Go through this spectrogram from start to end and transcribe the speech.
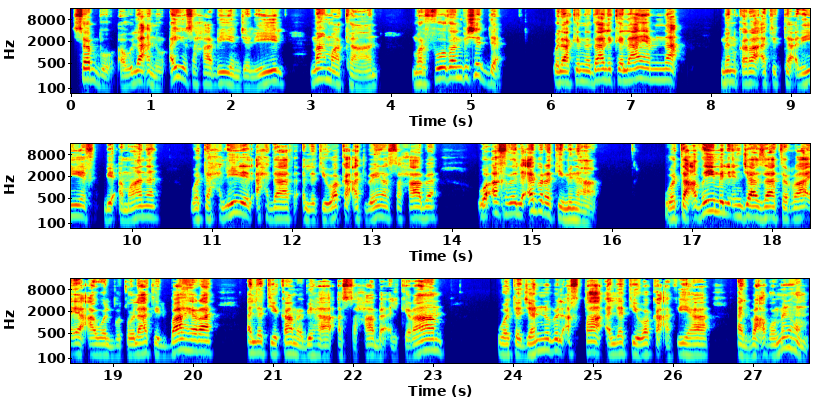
سب أو لعن أي صحابي جليل مهما كان مرفوضا بشدة. ولكن ذلك لا يمنع من قراءة التاريخ بأمانة وتحليل الأحداث التي وقعت بين الصحابة وأخذ العبرة منها. وتعظيم الإنجازات الرائعة والبطولات الباهرة التي قام بها الصحابة الكرام وتجنب الأخطاء التي وقع فيها البعض منهم.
